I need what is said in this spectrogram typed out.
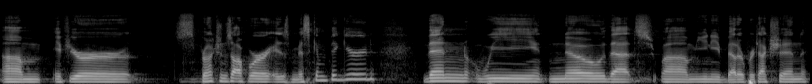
Um, if your production software is misconfigured, then we know that um, you need better protection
